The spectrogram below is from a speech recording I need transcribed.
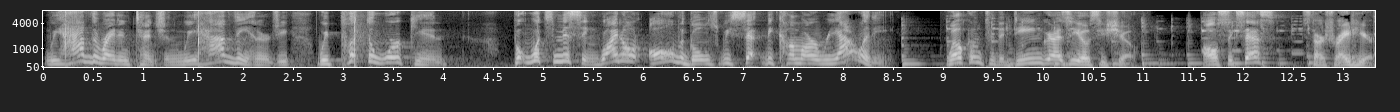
We have the right intention, we have the energy, we put the work in, but what's missing? Why don't all the goals we set become our reality? Welcome to the Dean Graziosi Show. All success starts right here.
